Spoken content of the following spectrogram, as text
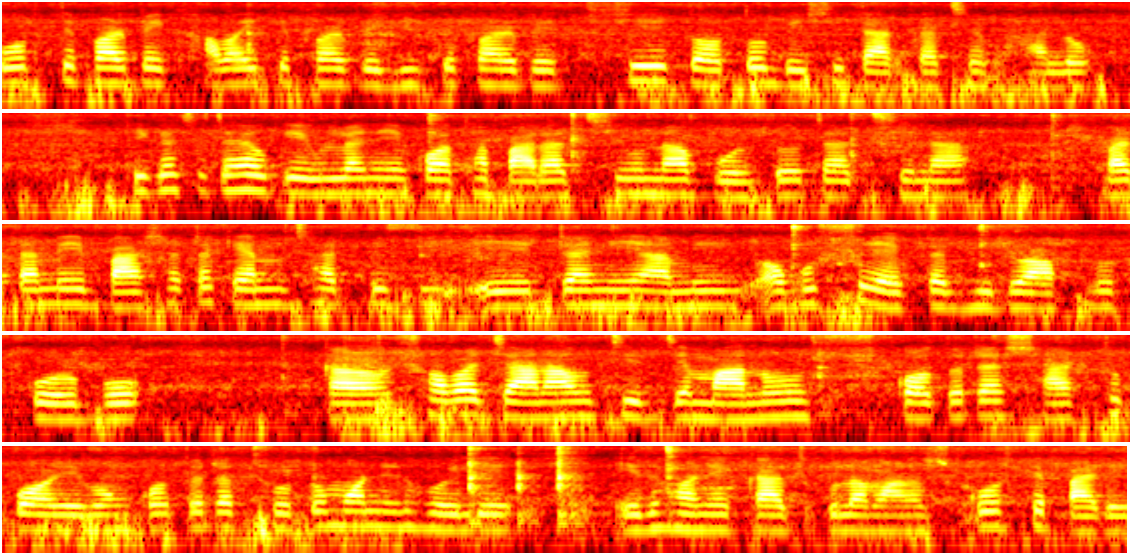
করতে পারবে, খাওয়াইতে পারবে, দিতে পারবে, সে তত বেশি তার কাছে ভালো। ঠিক আছে, যাই হোক, এগুলো নিয়ে কথা বাড়াচ্ছিও না, বলতেও চাচ্ছি না। বাট আমি বাসাটা কেন ছাড়তেছি, এটা নিয়ে আমি অবশ্যই একটা ভিডিও আপলোড করব। কারণ সবার জানা উচিত যে মানুষ কতটা স্বার্থপর এবং কতটা ছোট মনের হইলে এ ধরনের কাজগুলো মানুষ করতে পারে।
